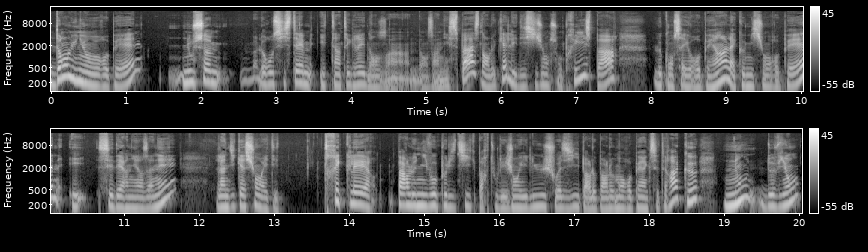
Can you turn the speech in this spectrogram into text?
dans l'Union européenne, nous sommes, l'eurosystème est intégré dans un, dans un espace dans lequel les décisions sont prises par le Conseil européen, la Commission européenne, et ces dernières années, l'indication a été très clair par le niveau politique, par tous les gens élus, choisis par le Parlement européen, etc., que nous devions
